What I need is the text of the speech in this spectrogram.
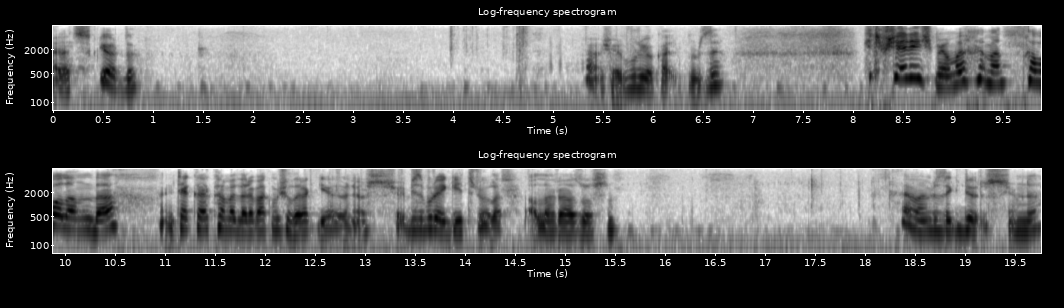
Evet gördü. Hemen şöyle vuruyor kalbimizi. Hiçbir şey değişmiyor ama hemen havalanında hani tekrar kameralara bakmış olarak geri dönüyoruz. Şöyle bizi buraya getiriyorlar. Allah razı olsun. Hemen biz de gidiyoruz şimdi.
